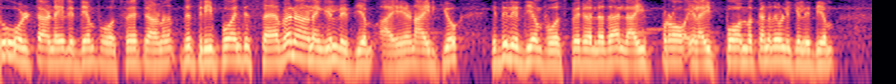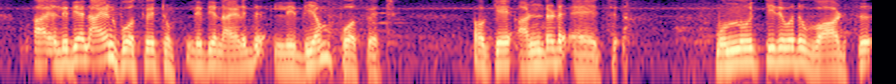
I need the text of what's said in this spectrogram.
two വോൾട്ടാണ് ലിഥിയം ഫോസ്ഫേറ്റ് ആണ്. ഇത് ത്രീ പോയിന്റ് സെവൻ ആണെങ്കിൽ ലിഥിയം അയൺ ആയിരിക്കും. ഇത് ലിഥിയം ഫോസ്ഫേറ്റ് അല്ലാതെ ലൈപ്രോ ലൈപ്പോ എന്നൊക്കെയാണ് ഇത് വിളിക്കുക ലിഥിയം ലിഥിയൻ അയൺ ഫോസ്ഫേറ്റും ലിഥിയൻ അയൺ ഇത് lithium phosphate okay hundred H മുന്നൂറ്റി ഇരുപത് വാട്ട്സ്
